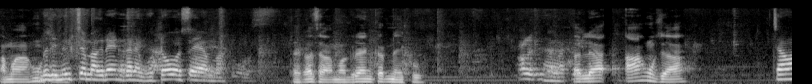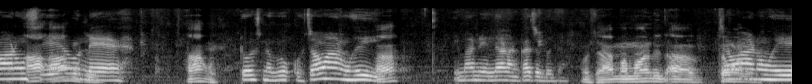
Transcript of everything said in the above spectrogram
આમાં હું બધી છે? મિક્સરમાં ગ્રાઇન્ડ કરીને ટોસ છે આમાં. ઠીક, અચ્છા આમાં ગ્રાઇન્ડ કરી નાખ્યું. એટલે આ શું છે આ ચવાણું સેવ? ને આ શું ટોસ નો ભોકો. ચવાણું હે. હા? એ માની દાણા કાજુ બદામ. અચ્છા આમાં આ ચવાણું. હે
